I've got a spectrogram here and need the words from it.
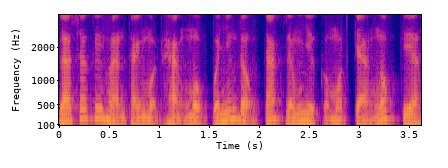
là sau khi hoàn thành một hạng mục với những động tác giống như của một kẻ ngốc kia,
